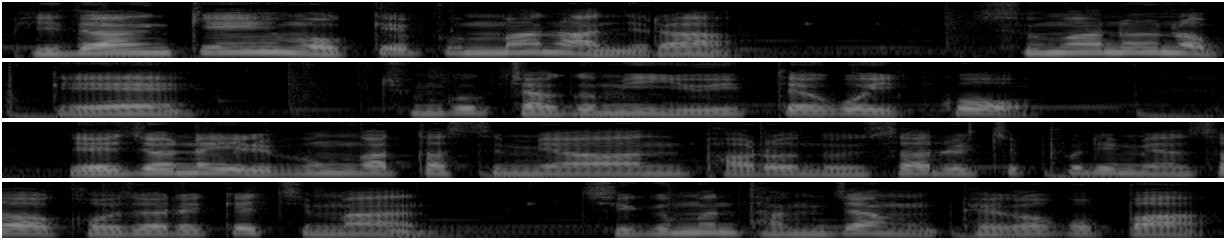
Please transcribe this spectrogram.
비단 게임 업계뿐만 아니라 수많은 업계에 중국 자금이 유입되고 있고 예전에 일본 같았으면 바로 눈살을 찌푸리면서 거절했겠지만 지금은 당장 배가 고파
